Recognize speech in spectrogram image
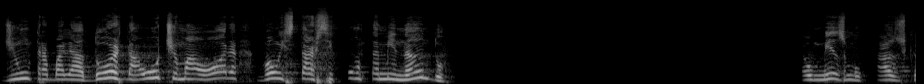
de um trabalhador da última hora vão estar se contaminando. É o mesmo caso que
